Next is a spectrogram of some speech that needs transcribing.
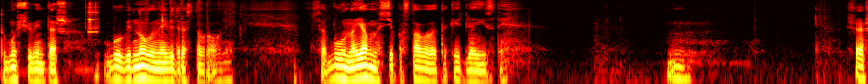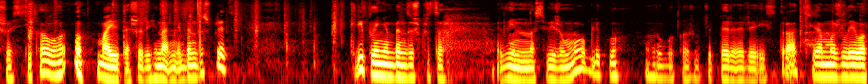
Тому що він теж був відновлений і відреставрований. Все, був в наявності, поставили такий для їзди. Ще щось цікавого. Ну, маю теж оригінальний бензошприц. Кріплення бензошприца. Він на свіжому обліку, грубо кажучи, перереєстрація можлива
